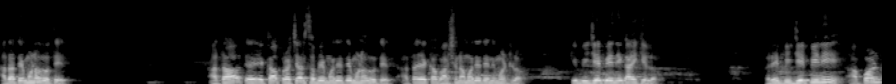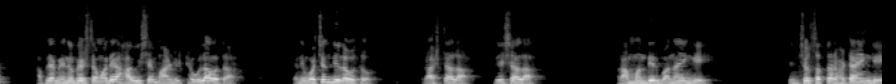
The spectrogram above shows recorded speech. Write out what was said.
आता ते म्हणत होते. आता ते एका प्रचार सभेमध्ये ते म्हणत होते. आता एका भाषणामध्ये त्यांनी म्हटलं की बी जे पीने काय केलं? अरे बी जे पीने आपण आपल्या मॅन्युफेस्टोमध्ये हा विषय मांड ठेवला होता. त्यांनी वचन दिलं होतं. राष्ट्राला देशाला. राम मंदिर बनाएंगे तीनशे सत्तर हटाएंगे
